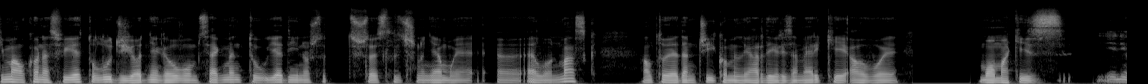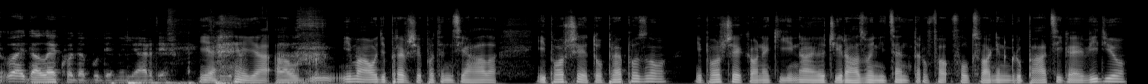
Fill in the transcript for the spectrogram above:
ima li ko na svijetu luđi od njega u ovom segmentu, jedino što, što je slično njemu je uh, Elon Musk, ali to je jedan čiko milijardir iz Amerike, a ovo je momak iz... Je ovaj daleko da bude milijardir. ja, ja, ali ima ovdje previše potencijala i Porsche je to prepoznao i Porsche je kao neki najveći razvojni centar u Volkswagen grupaciji ga je vidio,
